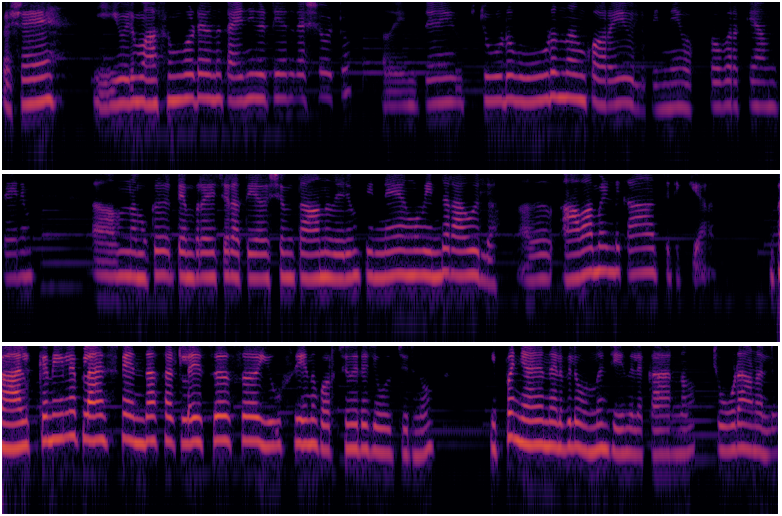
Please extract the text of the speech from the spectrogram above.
പക്ഷേ ഈ ഒരു മാസം കൂടെ ഒന്ന് കഴിഞ്ഞ് കിട്ടിയാൽ രക്ഷപ്പെട്ടു. അത് കഴിയുമ്പത്തേനും ചൂട് കൂടുന്ന കുറയൂല പിന്നെ ഒക്ടോബർ ഒക്ടോബറൊക്കെ ആകുമ്പത്തേനും നമുക്ക് ടെമ്പറേച്ചർ അത്യാവശ്യം താന്നു വരും. പിന്നെ അങ്ങ് വിന്റർ ആവുമല്ലോ. അത് ആവാൻ വേണ്ടി കാത്തിരിക്കുകയാണ്. ബാൽക്കണിയിലെ പ്ലാന്റ്സിന് എന്താ ഫെർട്ടിലൈസേഴ്സ് യൂസ് ചെയ്യുന്ന കുറച്ച് പേര് ചോദിച്ചിരുന്നു. ഇപ്പം ഞാൻ നിലവിൽ ഒന്നും ചെയ്യുന്നില്ല. കാരണം ചൂടാണല്ലോ.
